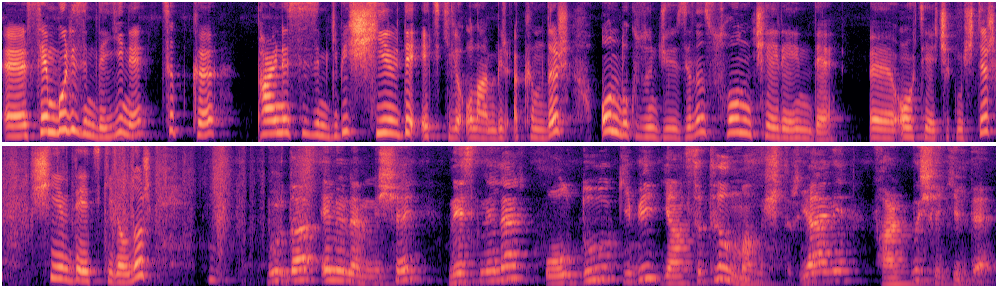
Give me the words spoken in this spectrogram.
Ee, sembolizm de yine tıpkı Parnasizm gibi şiirde etkili olan bir akımdır. 19. yüzyılın son çeyreğinde e, ortaya çıkmıştır. Şiirde etkili olur. Burada en önemli şey nesneler olduğu gibi yansıtılmamıştır. Yani farklı şekilde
